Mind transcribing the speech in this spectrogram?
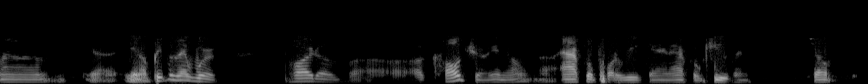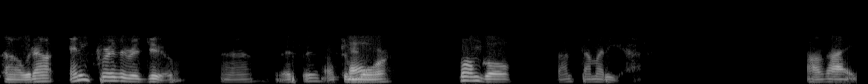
um, uh, you know, people that were part of uh, a culture, you know, uh, Afro Puerto Rican, Afro Cuban. So, uh, without any further ado, uh, listen to Okay. more Mongo Santamaria. All right,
